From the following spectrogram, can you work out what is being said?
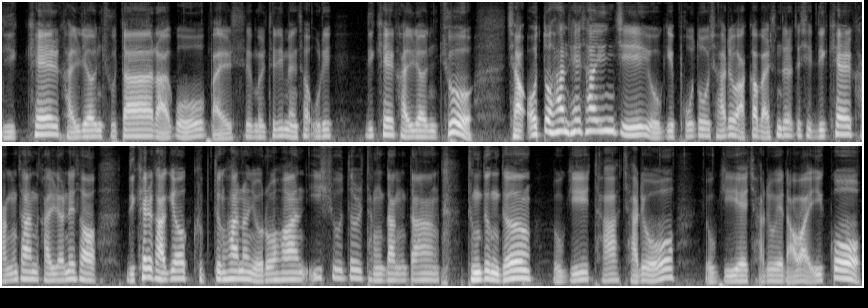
니켈 관련주다라고 말씀을 드리면서 우리 니켈 관련주 자 어떠한 회사인지 여기 보도 자료 아까 말씀드렸듯이 니켈 강산 관련해서 니켈 가격 급등하는 이러한 이슈들 당당당 등등등 여기 다 자료 여기에 자료에 나와 있고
